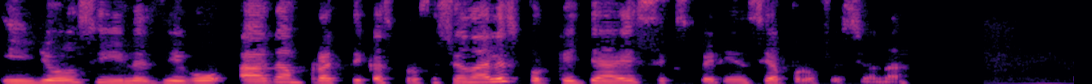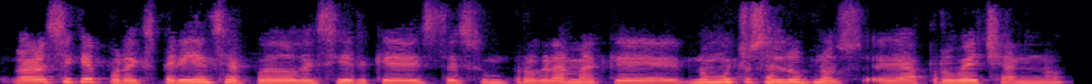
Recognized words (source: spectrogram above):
y yo sí les digo, hagan prácticas profesionales porque ya es experiencia profesional. Ahora sí que por experiencia puedo decir que este es un programa que no muchos alumnos eh, aprovechan, ¿no?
